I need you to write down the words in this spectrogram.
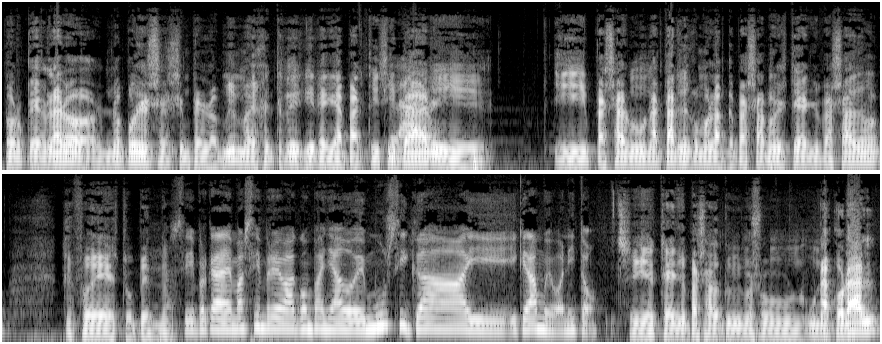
porque claro, no pueden ser siempre los mismos. Hay gente que quiere ya participar y, y pasar una tarde como la que pasamos este año pasado, que fue estupenda. Sí, porque además siempre va acompañado de música y, queda muy bonito. Sí, este año pasado tuvimos una coral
